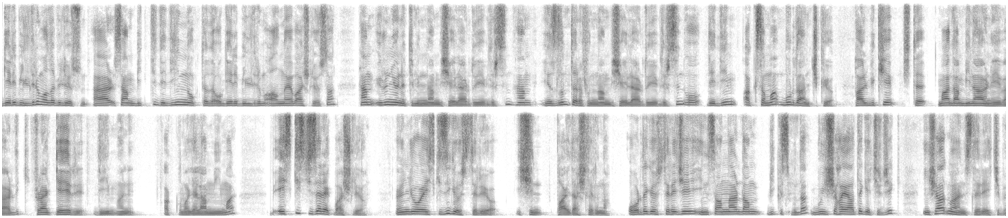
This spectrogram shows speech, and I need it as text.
geri bildirim alabiliyorsun. Eğer sen bitti dediğin noktada o geri bildirimi almaya başlıyorsan hem ürün yönetiminden bir şeyler duyabilirsin hem yazılım tarafından bir şeyler duyabilirsin. O dediğim aksama buradan çıkıyor. Halbuki işte madem bina örneği verdik Frank Gehry diyeyim hani aklıma gelen mimar. Eskiz çizerek başlıyor. Önce o eskizi gösteriyor işin paydaşlarına. Orada göstereceği insanlardan bir kısmı da bu işi hayata geçirecek inşaat mühendisleri ekibi.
